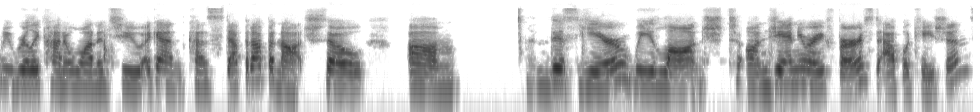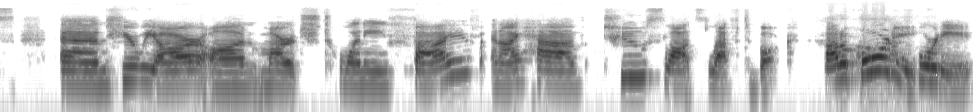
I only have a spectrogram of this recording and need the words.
We really kind of wanted to, again, kind of step it up a notch. So, um, this year we launched on January 1st applications and here we are on March 25, and I have two slots left to book. Out of 40. 40.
